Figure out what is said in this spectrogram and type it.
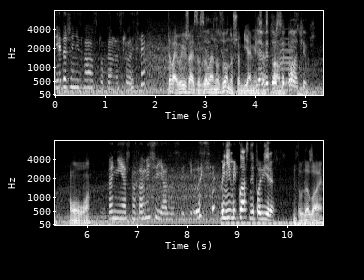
Я даже не знала, сколько она стоит. Давай, виїжджай за зелену зону, щоб я міг Я відоси заспавнити. бачив. О, Конечно, там еще я засветилась. Мені мій клас не повірив. то давай.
